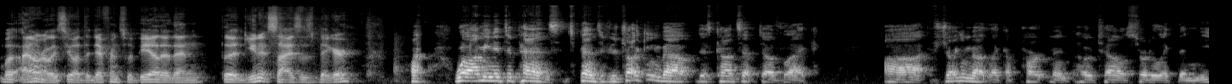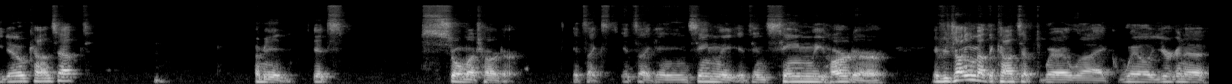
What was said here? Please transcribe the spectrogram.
Well, I don't really see what the difference would be other than the unit size is bigger. well, I mean, it depends. It depends. If you're talking about this concept of like, uh, if you're talking about like apartment hotels, sort of like the Nido concept, I mean, it's so much harder. It's like it's like insanely it's insanely harder. If you're talking about the concept where like, well, you're gonna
